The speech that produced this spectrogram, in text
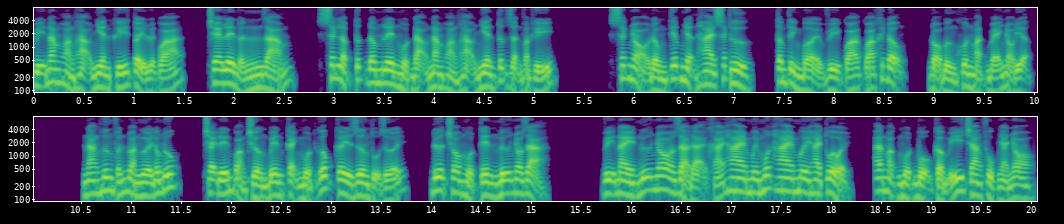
bị năm hoàng hạo nhiên khí tẩy luyện quá, che lên ấn giám, sách lập tức đâm lên một đạo năm hoàng hạo nhiên tức giận văn khí. Sách nhỏ đồng tiếp nhận hai sách thư, tâm tình bởi vì quá quá kích động, đỏ bừng khuôn mặt bé nhỏ điện nàng hưng phấn đoàn người đông đúc, chạy đến quảng trường bên cạnh một gốc cây dương tụ dưới, đưa cho một tên nữ nho giả. Vị này nữ nho giả đại khái hai mươi mốt, hai mươi hai tuổi, ăn mặc một bộ cẩm y trang phục nhà nho,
